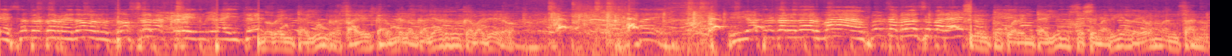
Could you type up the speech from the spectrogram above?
Corredores. Otro corredor, 2 horas 33. 91 Rafael Carmelo Gallardo Caballero. Vale. Y otro corredor más. Fuerte aplauso para él. 141 José María León Manzano.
